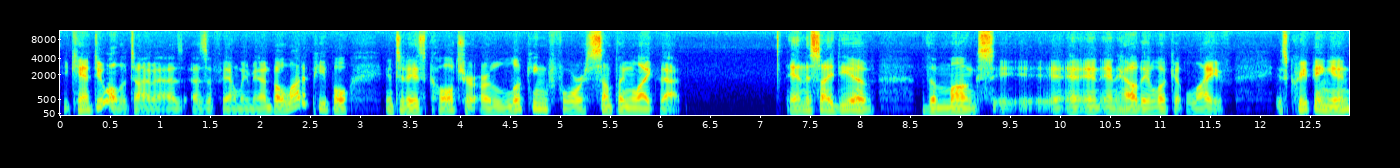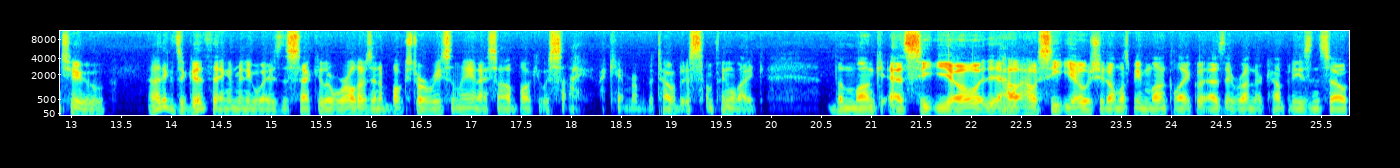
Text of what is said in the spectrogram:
he can't do all the time as as a family man. But a lot of people in today's culture are looking for something like that. And this idea of the monks and, and how they look at life is creeping into, and I think it's a good thing in many ways, the secular world. I was in a bookstore recently and I saw a book. It was, I, I can't remember the title, but it was something like The Monk as CEO, how, how CEOs should almost be monk like as they run their companies. And so,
